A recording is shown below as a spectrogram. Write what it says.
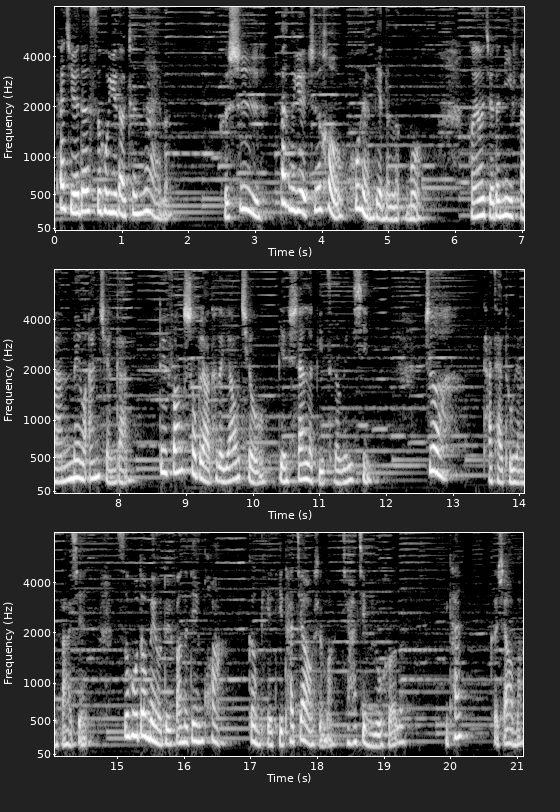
他觉得似乎遇到真爱了。可是半个月之后，忽然变得冷漠。朋友觉得逆烦，没有安全感。对方受不了他的要求，便删了彼此的微信。这，他才突然发现，似乎都没有对方的电话，更别提他叫什么、家境如何了。你看，可笑吗？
